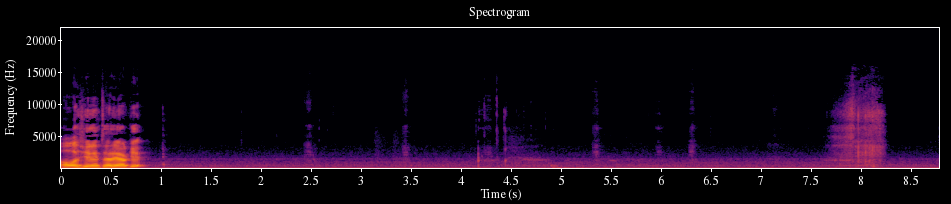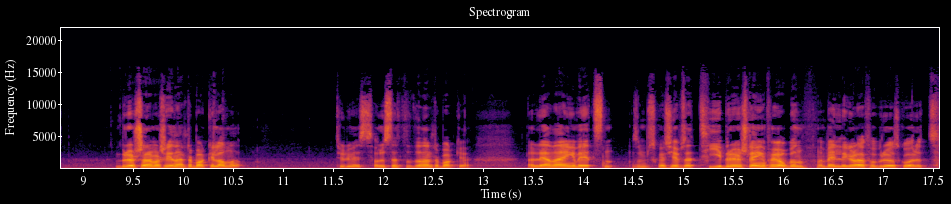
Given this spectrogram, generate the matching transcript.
Halla, kylling teriyaki. Brødskjæremaskinen er tilbake i landet. Tydeligvis. Har du sett at den er tilbake? Lena Engebrigtsen, som skal kjøpe seg ti brød i slengen for jobben. Er veldig glad for brød skåret,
